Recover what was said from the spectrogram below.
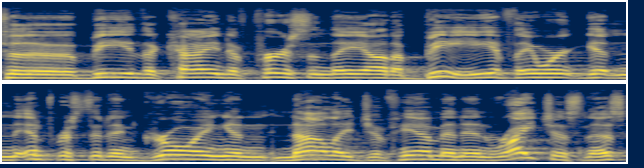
to be the kind of person they ought to be, if they weren't getting interested in growing in knowledge of him and in righteousness.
